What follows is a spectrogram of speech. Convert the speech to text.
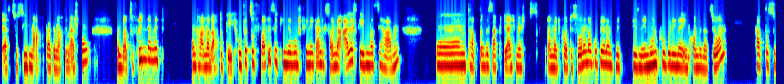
erst so sieben, acht Tage nach dem Eisprung und war zufrieden damit. Und haben mir gedacht, okay, ich rufe jetzt sofort diese Kinderwunschklinik an, die sollen mir alles geben, was sie haben und habe dann gesagt, ja, ich möchte es mit Cortison mal probieren und mit diesen Immunglobulinen in Kombination. Habe das so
